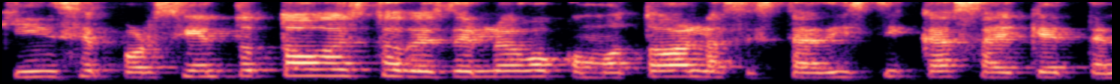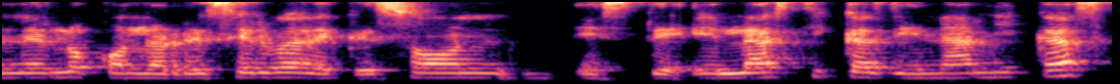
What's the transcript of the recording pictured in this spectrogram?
15%, todo esto desde luego, como todas las estadísticas, hay que tenerlo con la reserva de que son este, elásticas, dinámicas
